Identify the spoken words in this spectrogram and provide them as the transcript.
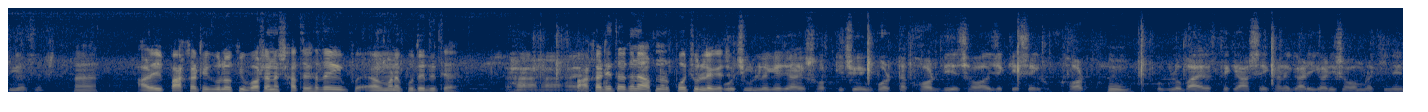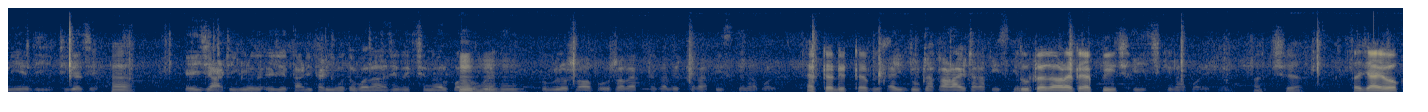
ঠিক আছে। হ্যাঁ। আর এই পাকাঠিগুলো কি বসানোর সাথে সাথেই আহ, মানে পুঁতে দিতে হয়? হ্যাঁ হ্যাঁ হ্যাঁ। পাকাঠি তো এখানে আপনার প্রচুর লেগেছে। প্রচুর লেগে যায়। সব কিছু এই উপরটা খড় দিয়ে ছাওয়া যে কেসে খড় হুম। ওগুলো বাইরের থেকে আসে এখানে গাড়ি গাড়ি সব আমরা কিনে নিয়ে দিই। ঠিক আছে? হ্যাঁ। এই যে আটিগুলো এই যে তাড়ি তাড়ি মতো বাঁধা আছে দেখছেন অল্প ওগুলো সব ও সব এক টাকা দেড় টাকা পিস কেনা পড়ে। একটা দেড় টাকা পিস এই দু টাকা আড়াই টাকা পিস দু টাকা আড়াই টাকা পিস পিস কেনা পড়ে। আচ্ছা তা যাই হোক।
